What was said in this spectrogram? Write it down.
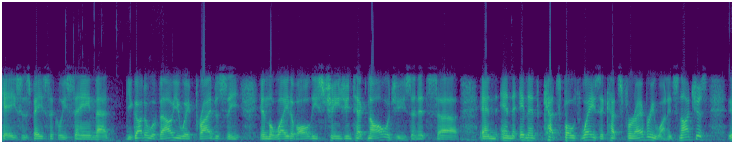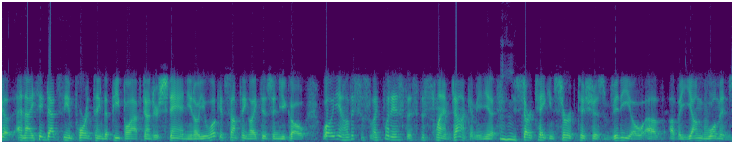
case is basically saying that you got to evaluate privacy in the light of all these changing technologies. And it's uh, and and and it cuts both ways. It cuts for everyone. It's not just you know, and I think that's the important thing that people have to understand. You know you look at something like this and you go well you know this is like what is this? This slam dunk. I mean you, you start taking surreptitious video of of a young woman's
